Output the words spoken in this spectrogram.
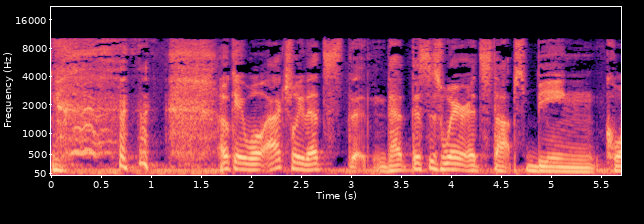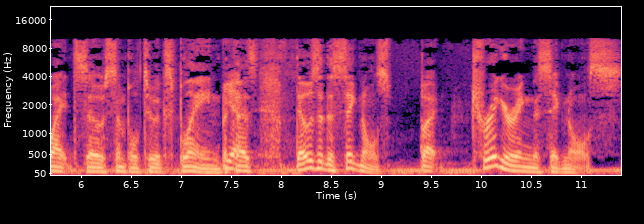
Okay, well, actually, that's th- that. This is where it stops being quite so simple to explain because those are the signals, but triggering the signals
